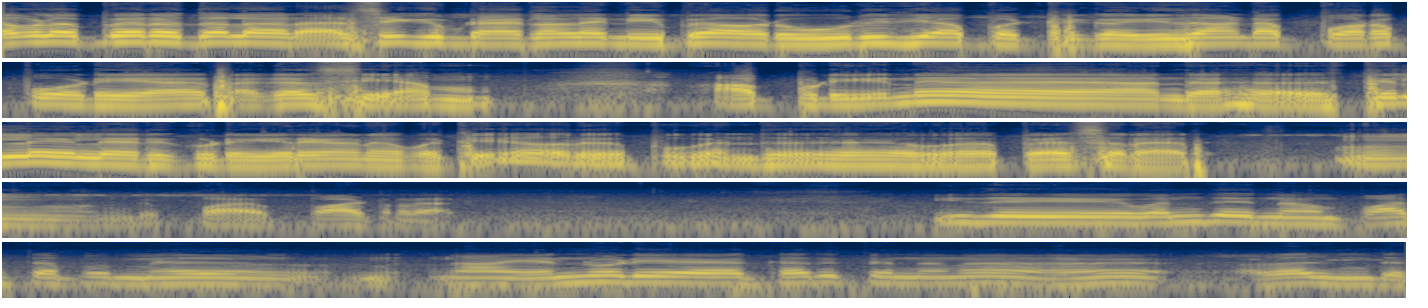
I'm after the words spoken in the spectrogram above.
எவ்வளோ பேர் அதெல்லாம் ரசிக்கப்பட்டதுனால நீ போய் அவர் உறுதியாக பட்டிருக்க. இதாண்டா பிறப்போடைய ரகசியம் அப்படின்னு அந்த தில்லையில் இருக்கக்கூடிய இறைவனை பற்றி அவர் புகழ்ந்து பேசுகிறார் பா பாடுறார். இது வந்து நான் பார்த்தப்ப மே நான் என்னுடைய கருத்து என்னென்னா அதாவது இந்த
